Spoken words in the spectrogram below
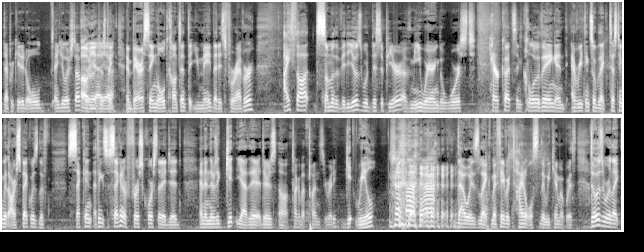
deprecated old Angular stuff. Oh yeah, just yeah. like embarrassing old content that you made that is forever. I thought some of the videos would disappear of me wearing the worst haircuts and clothing and everything. So like testing with RSpec was the f- second, I think it's the second or first course that I did. And then there's a Git, yeah, there, there's, oh, talk about puns. You ready? Git real. that was like my favorite titles that we came up with. Those were like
